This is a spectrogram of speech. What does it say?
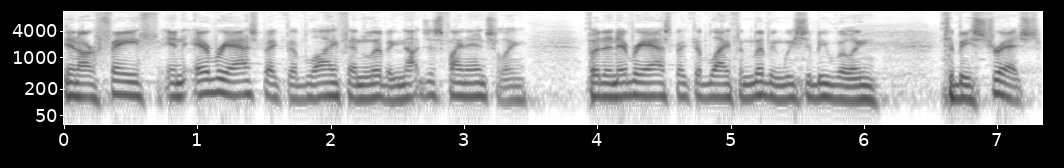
in our faith in every aspect of life and living, not just financially, but in every aspect of life and living, we should be willing to be stretched.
